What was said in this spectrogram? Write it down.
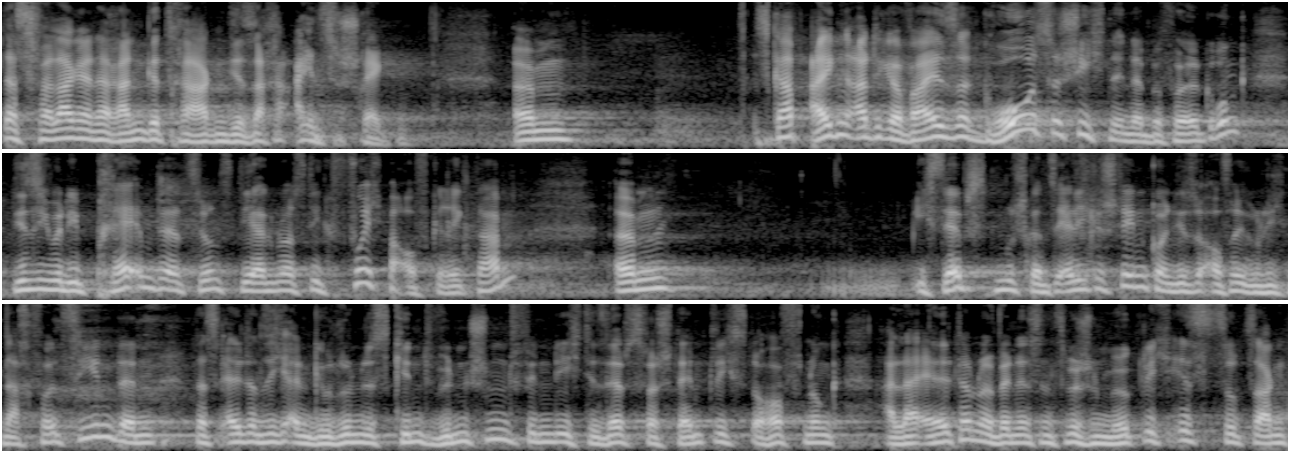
das Verlangen herangetragen, die Sache einzuschränken. Ähm, es gab eigenartigerweise große Schichten in der Bevölkerung, die sich über die Präimplantationsdiagnostik furchtbar aufgeregt haben. Ähm, ich selbst muss ganz ehrlich gestehen, konnte diese Aufregung nicht nachvollziehen, denn dass Eltern sich ein gesundes Kind wünschen, finde ich die selbstverständlichste Hoffnung aller Eltern. Und wenn es inzwischen möglich ist, sozusagen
